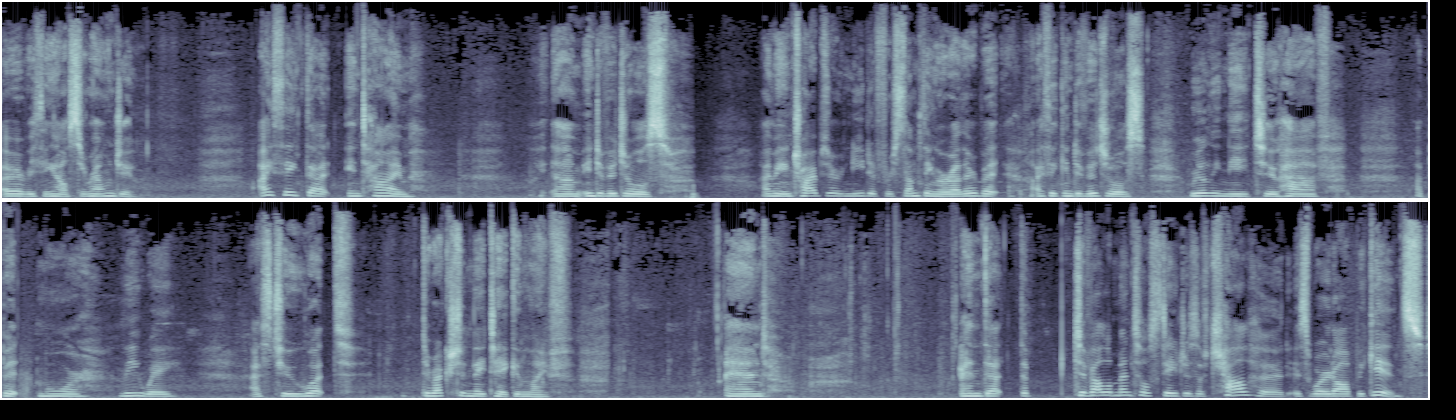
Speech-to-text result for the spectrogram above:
of everything else around you. I think that in time, um, individuals, I mean, tribes are needed for something or other, but I think individuals really need to have a bit more leeway as to what direction they take in life. And and that the developmental stages of childhood is where it all begins.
